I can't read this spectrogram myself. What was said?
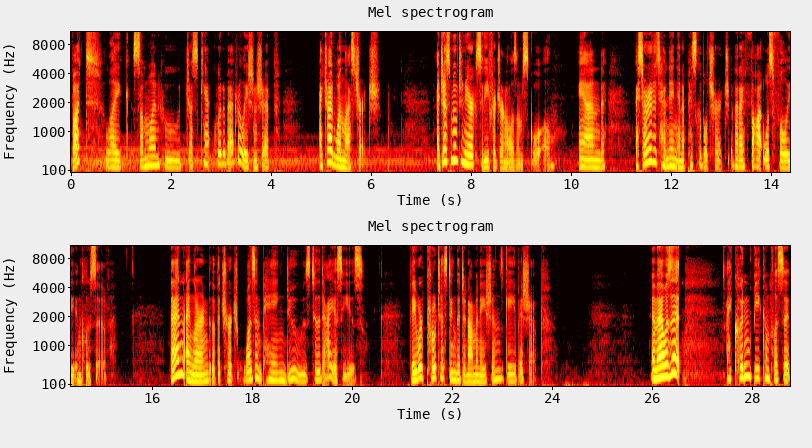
But, like someone who just can't quit a bad relationship, I tried one last church. I just moved to New York City for journalism school, and I started attending an Episcopal church that I thought was fully inclusive. Then I learned that the church wasn't paying dues to the diocese. They were protesting the denomination's gay bishop. And that was it. I couldn't be complicit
